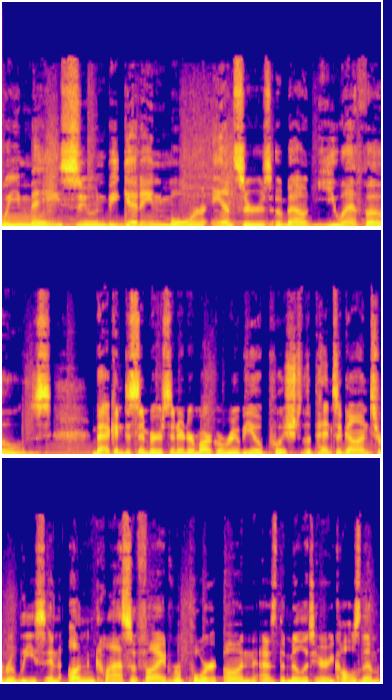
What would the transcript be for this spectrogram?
we may soon be getting more answers about UFOs. Back in December, Senator Marco Rubio pushed the Pentagon to release an unclassified report on, as the military calls them,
